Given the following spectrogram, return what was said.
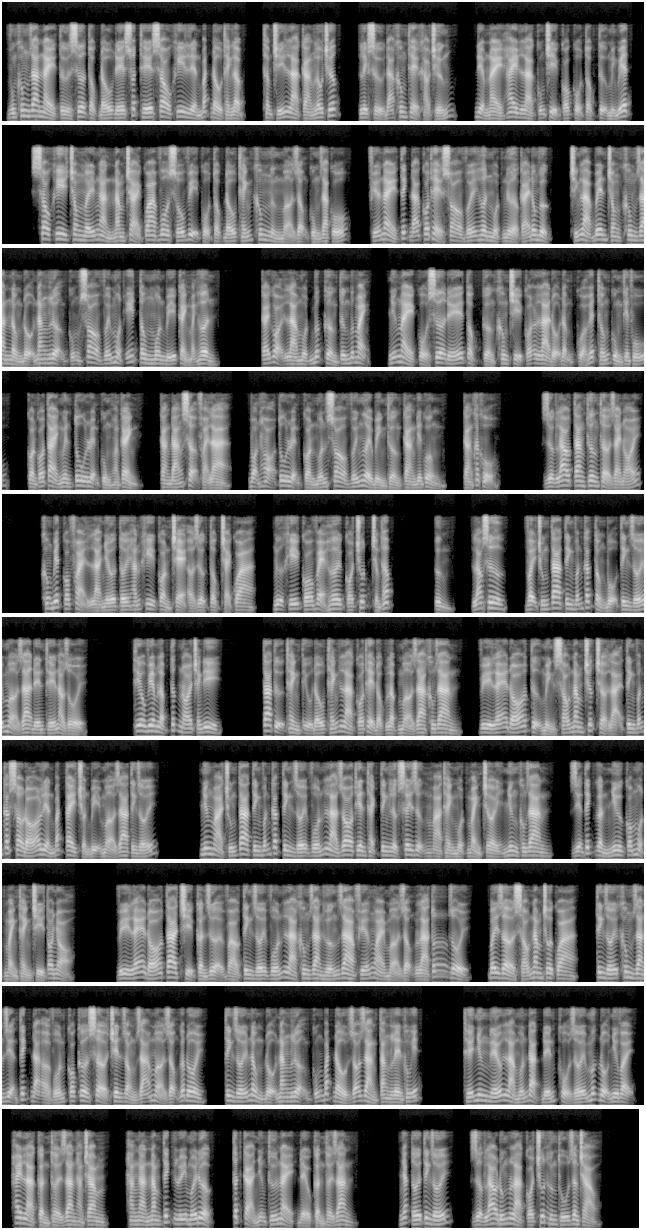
Vùng không gian này từ xưa tộc đấu đế xuất thế sau khi liền bắt đầu thành lập, thậm chí là càng lâu trước, lịch sử đã không thể khảo chứng, điểm này hay là cũng chỉ có cổ tộc tự mình biết. Sau khi trong mấy ngàn năm trải qua vô số vị cổ tộc đấu thánh không ngừng mở rộng cùng gia cố, phía này tích đã có thể so với hơn một nửa cái đông vực, chính là bên trong không gian nồng độ năng lượng cũng so với một ít tông môn bí cảnh mạnh hơn. Cái gọi là một bước cường tương bước mạnh, những này cổ xưa đế tộc cường không chỉ có là độ đậm của huyết thống cùng thiên phú, còn có tài nguyên tu luyện cùng hoàn cảnh, càng đáng sợ phải là, bọn họ tu luyện còn muốn so với người bình thường càng điên cuồng, càng khắc khổ. Dược lao tang thương thở dài nói, không biết có phải là nhớ tới hắn khi còn trẻ ở dược tộc trải qua, ngựa khí có vẻ hơi có chút chấm thấp. Ừm, lão sư, vậy chúng ta tinh vẫn các tổng bộ tinh giới mở ra đến thế nào rồi? Tiêu viêm lập tức nói tránh đi. Ta tự thành tiểu đấu thánh là có thể độc lập mở ra không gian, vì lẽ đó tự mình 6 năm trước trở lại tinh vẫn các sau đó liền bắt tay chuẩn bị mở ra tinh giới. Nhưng mà chúng ta tinh vẫn các tinh giới vốn là do thiên thạch tinh lực xây dựng mà thành một mảnh trời nhưng không gian, diện tích gần như có một mảnh thành trì to nhỏ. Vì lẽ đó ta chỉ cần dựa vào tinh giới vốn là không gian hướng ra phía ngoài mở rộng là tốt rồi, bây giờ 6 năm trôi qua, tinh giới không gian diện tích đã ở vốn có cơ sở trên dòng giã mở rộng gấp đôi, tinh giới nồng độ năng lượng cũng bắt đầu rõ ràng tăng lên không ít. Thế nhưng nếu là muốn đạt đến cổ giới mức độ như vậy, hay là cần thời gian hàng trăm, hàng ngàn năm tích lũy mới được, tất cả những thứ này đều cần thời gian. Nhắc tới tinh giới, dược lao đúng là có chút hứng thú dâng trào.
